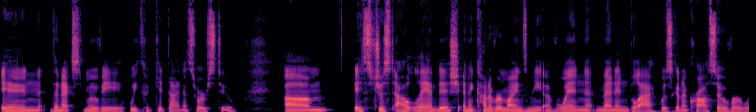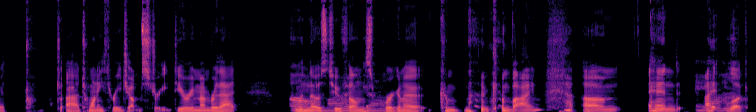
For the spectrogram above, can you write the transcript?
in the next movie we could get dinosaurs too. Um, it's just outlandish and it kind of reminds me of when Men in Black was going to cross over with uh, 23 Jump Street. Do you remember that? when Oh those two films God. were going to com- combine. Um, and I look,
